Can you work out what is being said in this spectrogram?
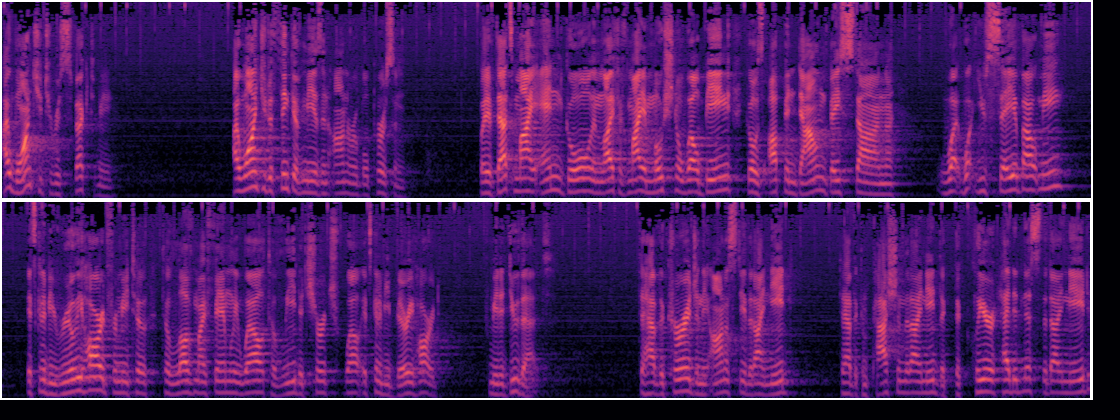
I want you to respect me. I want you to think of me as an honorable person. But if that's my end goal in life, if my emotional well being goes up and down based on what, what you say about me, it's going to be really hard for me to, to love my family well, to lead a church well. It's going to be very hard for me to do that. To have the courage and the honesty that I need, to have the compassion that I need, the, the clear headedness that I need.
